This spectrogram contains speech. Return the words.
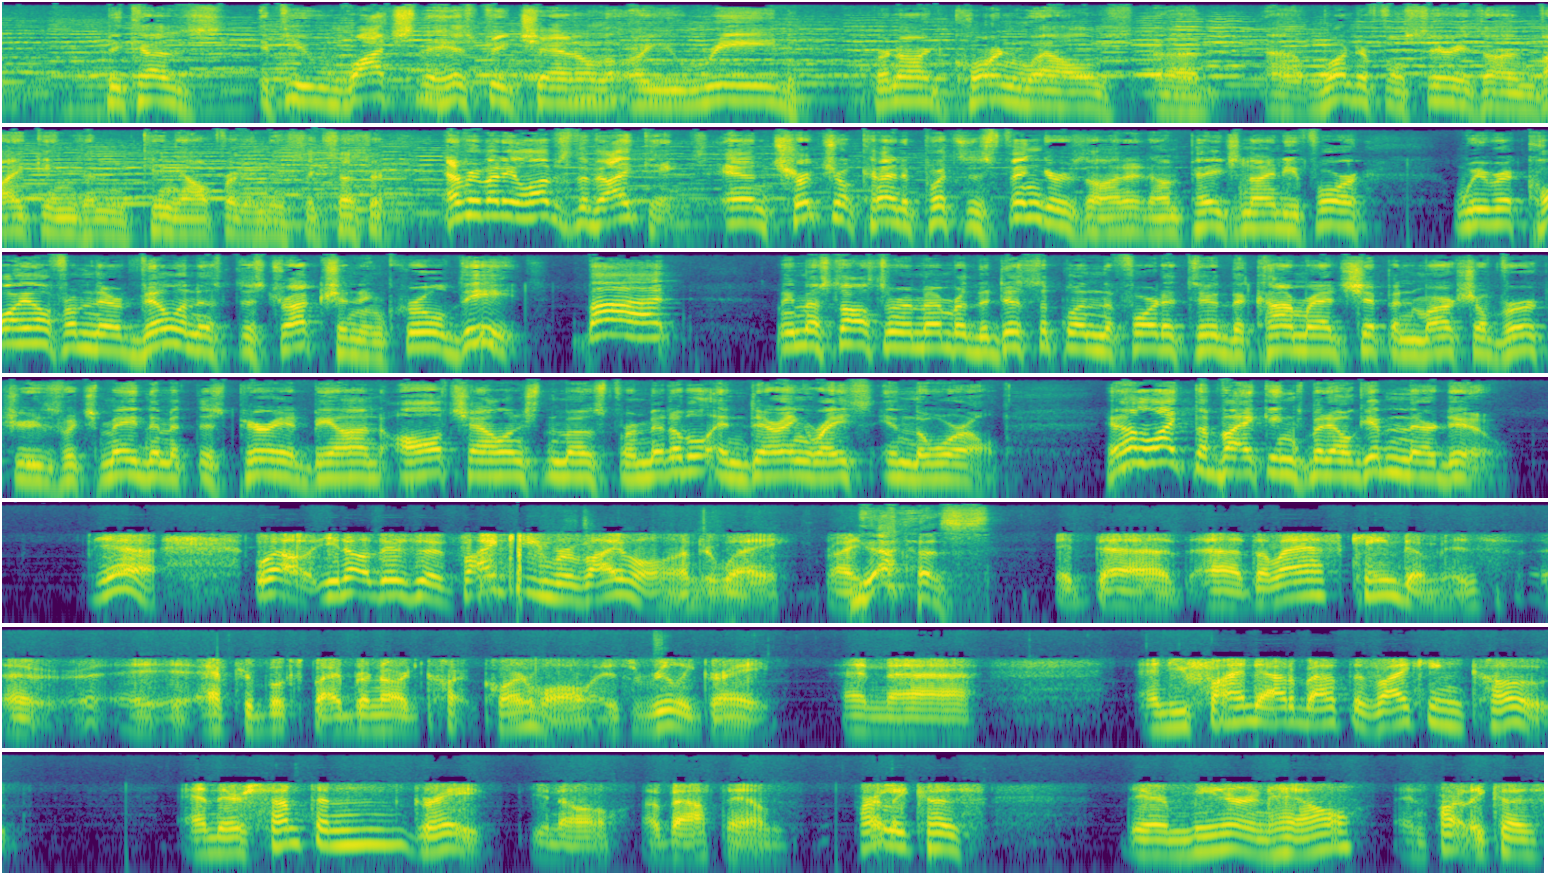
because if you watch the History Channel or you read Bernard Cornwell's uh, uh, wonderful series on Vikings and King Alfred and his successor. Everybody loves the Vikings, and Churchill kind of puts his fingers on it on page 94. We recoil from their villainous destruction and cruel deeds, but we must also remember the discipline, the fortitude, the comradeship, and martial virtues which made them at this period beyond all challenge the most formidable and daring race in the world. He doesn't like the Vikings, but he'll give them their due. Yeah. Well, you know, there's a Viking revival underway, right? Yes. It, uh, uh, the Last Kingdom is uh, after books by Bernard Cornwell is really great, and and you find out about the Viking code, and there's something great, you know, about them. Partly because they're meaner in hell, and partly because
